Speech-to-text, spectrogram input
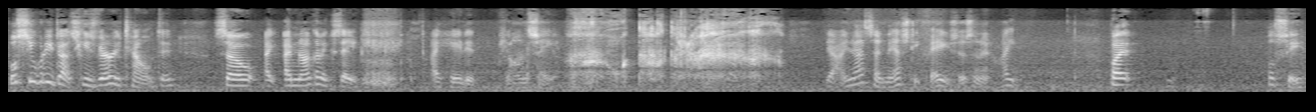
We'll see what he does. He's very talented. So I, I'm not going to say I hated Beyonce. Yeah, that's a nasty face, isn't it? I, but we'll see.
